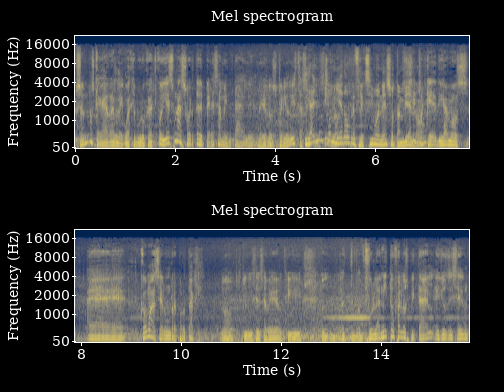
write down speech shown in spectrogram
son los que agarran el lenguaje burocrático y es una suerte de pereza mental de, de los periodistas. Y hay mucho decirlo. miedo reflexivo en eso también, Sí, ¿no? porque digamos, eh, ¿cómo hacer un reportaje? ¿No? Pues tú dices, a ver, si fulanito fue al hospital, ellos dicen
